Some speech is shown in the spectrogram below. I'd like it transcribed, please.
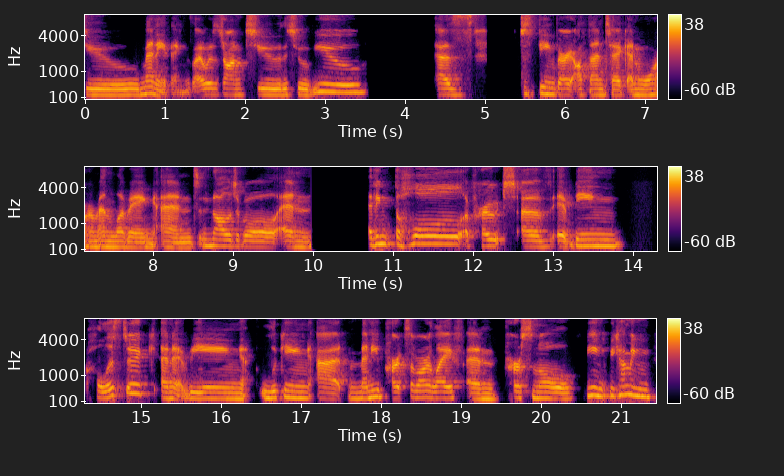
to many things. I was drawn to the two of you as just being very authentic and warm and loving and knowledgeable. And I think the whole approach of it being holistic and it being looking at many parts of our life and personal being becoming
